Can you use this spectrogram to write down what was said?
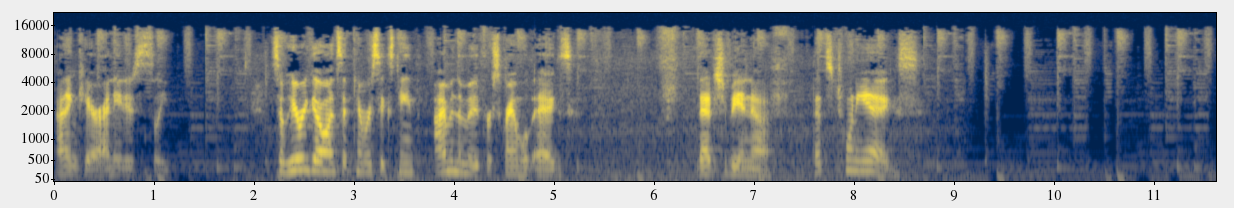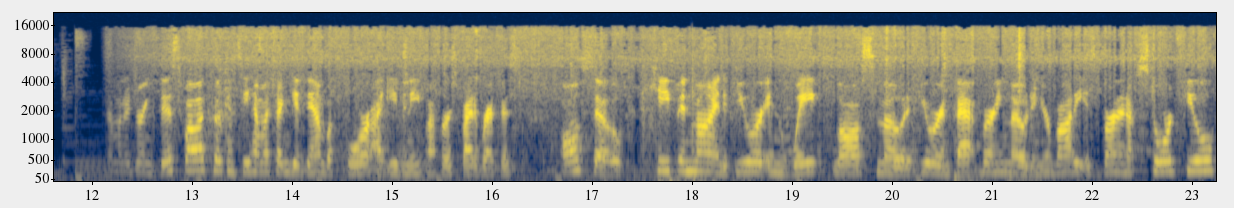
I didn't care. I needed to sleep. So here we go on September 16th. I'm in the mood for scrambled eggs. That should be enough. That's 20 eggs. I'm to drink this while I cook and see how much I can get down before I even eat my first bite of breakfast. Also, keep in mind if you are in weight loss mode, if you are in fat burning mode and your body is burning up stored fuel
